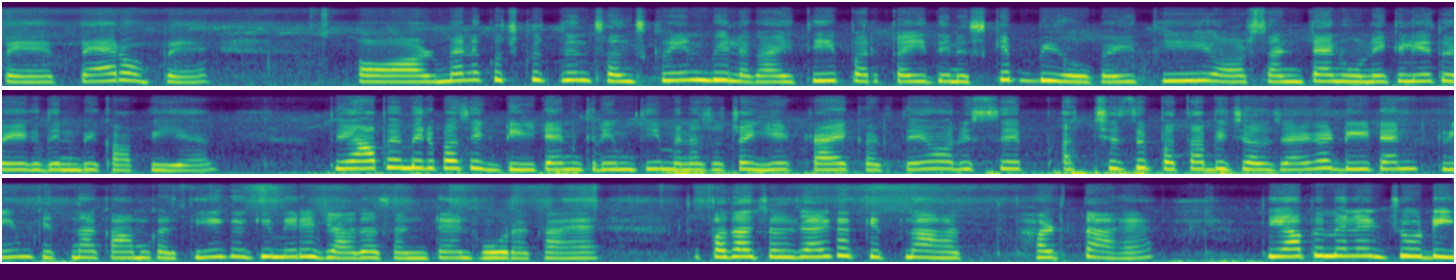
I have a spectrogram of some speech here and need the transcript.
पे, पैरों पे। और मैंने कुछ कुछ दिन सनस्क्रीन भी लगाई थी, पर कई दिन स्किप भी हो गई थी, और सन टैन होने के लिए तो एक दिन भी काफ़ी है। तो यहाँ पे मेरे पास एक डी टेन क्रीम थी, मैंने सोचा ये ट्राई करते हैं, और इससे अच्छे से पता भी चल जाएगा डी टेन क्रीम कितना काम करती है, क्योंकि मेरे ज़्यादा सन टैन हो रखा है। तो पता चल जाएगा कितना हट, हटता है। तो यहाँ पे मैंने जो डी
